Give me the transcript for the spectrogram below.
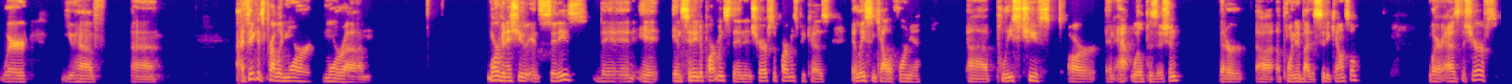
where you have uh, I think it's probably more more um, more of an issue in cities than in, in city departments than in sheriff's departments because at least in California, uh, police chiefs are an at will position that are uh, appointed by the city council, whereas the sheriff's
